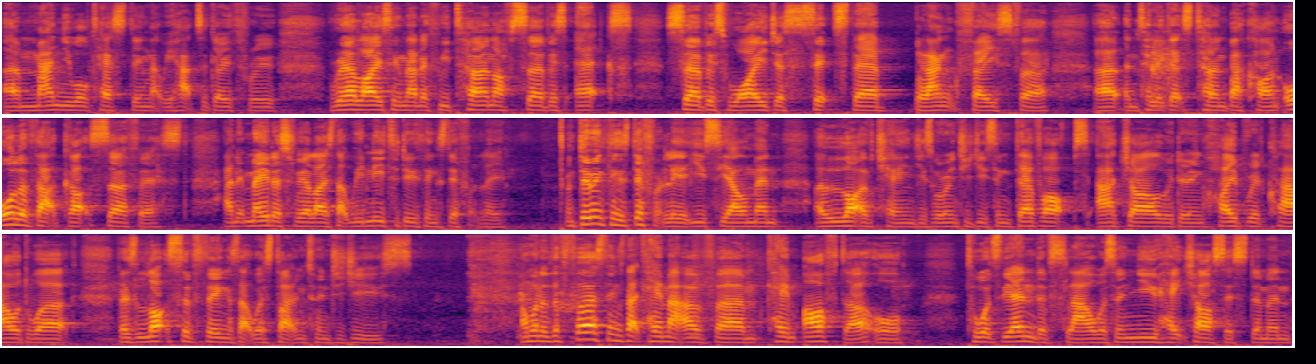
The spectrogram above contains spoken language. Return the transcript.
uh, manual testing that we had to go through, realizing that if we turn off service X, service Y just sits there blank-faced for, uh, until it gets turned back on. All of that got surfaced, and it made us realize that we need to do things differently. And doing things differently at UCL meant a lot of changes. We're introducing DevOps, Agile, we're doing hybrid cloud work. There's lots of things that we're starting to introduce. And one of the first things that came out of, um, came after, or towards the end of Slough was a new HR system. And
